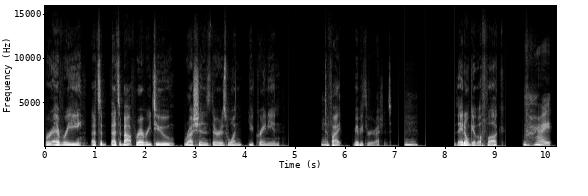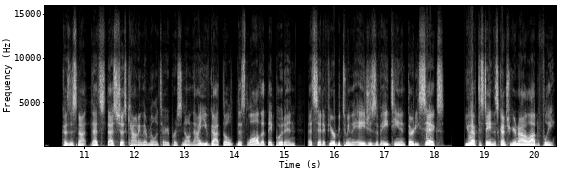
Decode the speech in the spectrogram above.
for every that's a that's about for every two Russians there is one Ukrainian to Hmm. fight, maybe three Russians. Mhm. They don't give a fuck Right. Because it's not that's that's just counting their military personnel. Now you've got the this law that they put in that said if you're between the ages of 18 and 36, you have to stay in this country. You're not allowed to flee.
